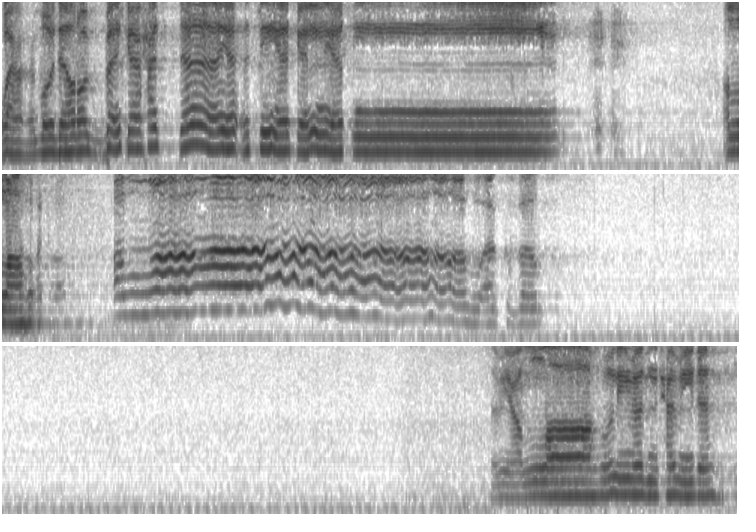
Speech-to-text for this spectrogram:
واعبد ربك حتى يأتيك اليقين. الله أكبر. الله أكبر. سمع الله لمن حمده.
